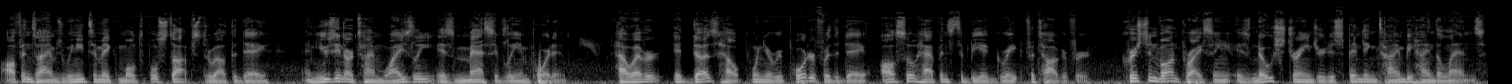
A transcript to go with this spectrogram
Oftentimes, we need to make multiple stops throughout the day, and using our time wisely is massively important. However, it does help when your reporter for the day also happens to be a great photographer. Christian Von Preysing is no stranger to spending time behind the lens.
